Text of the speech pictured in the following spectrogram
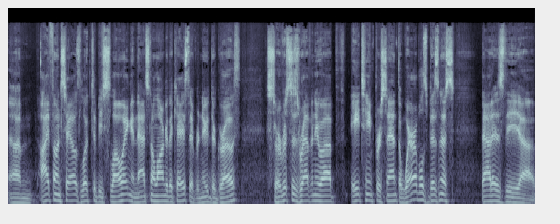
Um, iPhone sales look to be slowing, and that's no longer the case. They've renewed their growth. Services revenue up 18%. The wearables business, that is the uh,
